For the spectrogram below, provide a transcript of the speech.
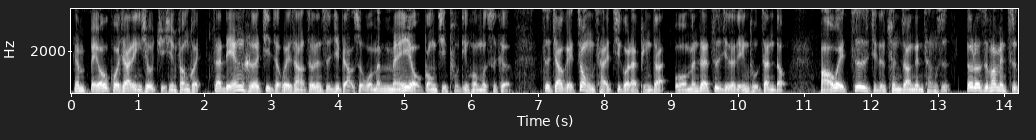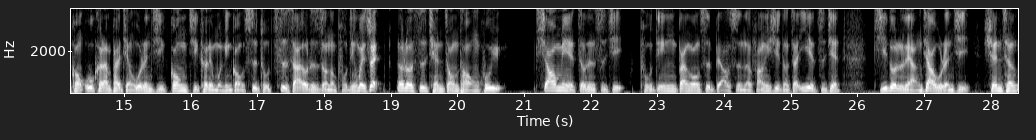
跟北欧国家领袖举行峰会，在联合记者会上，泽伦斯基表示：“我们没有攻击普丁或莫斯科，这交给仲裁机构来评断。我们在自己的领土战斗，保卫自己的村庄跟城市。”俄罗斯方面指控乌克兰派遣无人机攻击克里姆林宫，试图刺杀俄罗斯总统普丁未遂。俄罗斯前总统呼吁消灭泽伦斯基。普丁办公室表示呢，防御系统在一夜之间击落了两架无人机，宣称。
